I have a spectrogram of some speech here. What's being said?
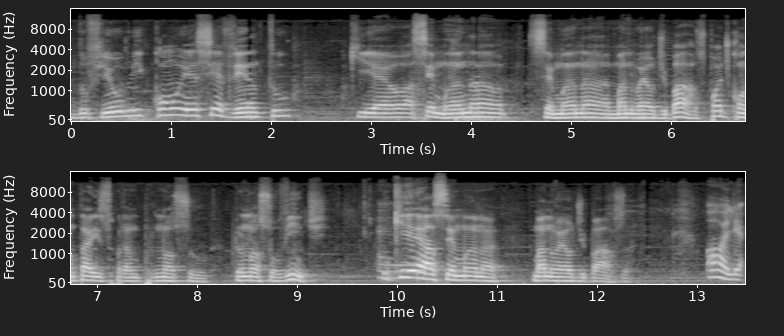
do filme com esse evento que é a semana, semana Manuel de Barros? Pode contar isso para o nosso, pro nosso ouvinte? O que é a semana Manuel de Barros? Olha,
